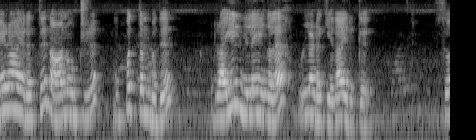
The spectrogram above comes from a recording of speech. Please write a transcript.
ஏழாயிரத்து நானூற்று முப்பத்தொன்பது ரயில் நிலையங்களை உள்ளடக்கியதாக இருக்குது ஸோ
